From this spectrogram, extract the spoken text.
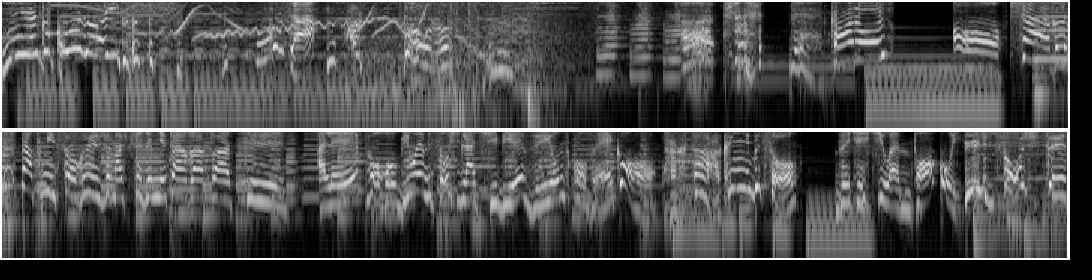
Nie dokładaj! Ça? Karol! O, Charles, tak mi sorry, że masz przeze mnie tarapaty. Ale porobiłem coś dla ciebie wyjątkowego. Ach tak, niby co? Wyczyściłem pokój. Coś ty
